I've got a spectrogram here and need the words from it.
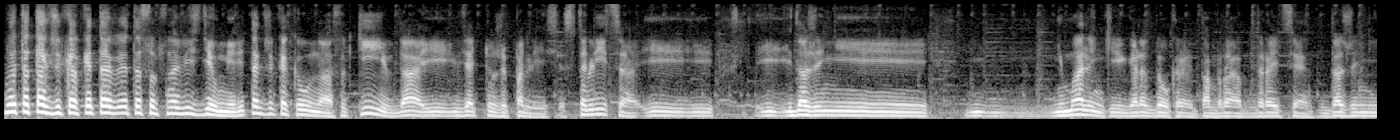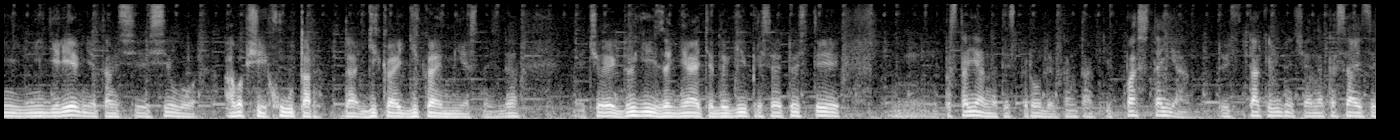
Ну, это так же, как это, это, собственно, везде в мире, так же, как и у нас. Вот Киев, да, и взять тоже Полесье, столица, и, и, и, и даже не, не маленький городок, э, там ра- райцентр, даже не, не деревня, там се- село, а вообще хутор, да, дикая, дикая местность, да. Человек, другие занятия, другие представления. То есть ты постоянно ты с природой в контакте, постоянно. То есть так или иначе она касается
